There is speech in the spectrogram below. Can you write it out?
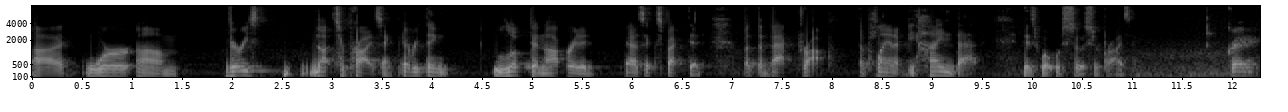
uh, were um, very not surprising. Everything looked and operated as expected, but the backdrop, the planet behind that, is what was so surprising. Greg,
